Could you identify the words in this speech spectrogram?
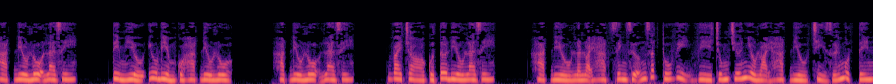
Hạt điều lụa là gì? Tìm hiểu ưu điểm của hạt điều lụa. Hạt điều lụa là gì? Vai trò của tơ điều là gì? Hạt điều là loại hạt dinh dưỡng rất thú vị vì chúng chứa nhiều loại hạt điều chỉ dưới một tên.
